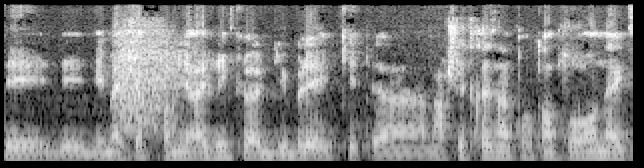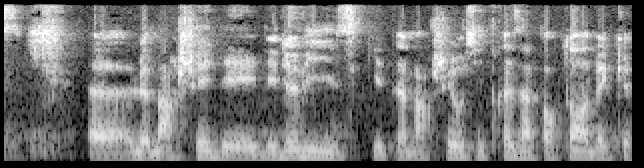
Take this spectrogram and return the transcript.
des, des, des, matières premières agricoles, du blé, qui est un marché très important pour Euronext, euh, le marché des, des, devises, qui est un marché aussi très important avec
